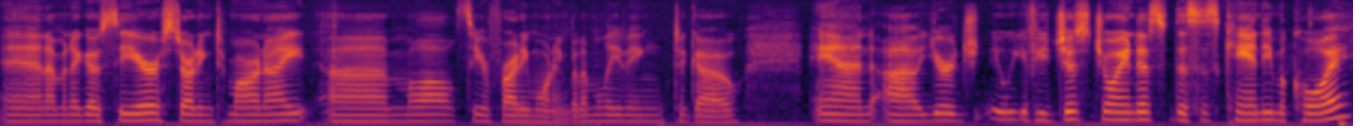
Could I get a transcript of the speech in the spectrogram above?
and I'm going to go see her starting tomorrow night. Um, well, I'll see her Friday morning, but I'm leaving to go. And uh, you're, if you just joined us, this is Candi McCoy,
